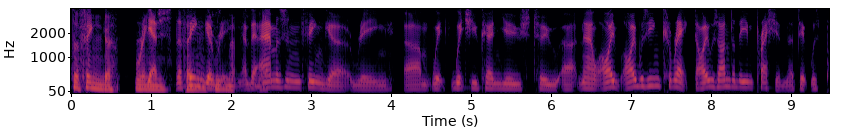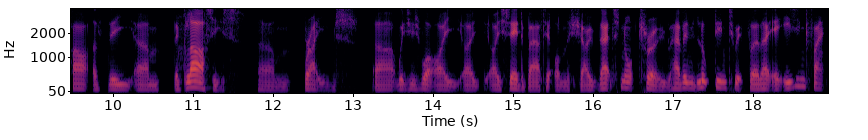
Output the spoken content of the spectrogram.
the finger ring. Yes, the thing, finger ring, the Yeah. Amazon finger ring, um, which which you can use to. Uh, now, I I was incorrect. I was under the impression that it was part of the um, the glasses um, frames, uh, which is what I, I I said about it on the show. That's not true. Having looked into it further, it is in fact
